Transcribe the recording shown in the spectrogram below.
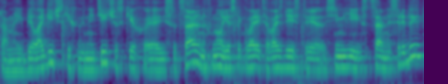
там и биологических, и генетических, э, и социальных, но если говорить о воздействии семьи и социальной среды,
